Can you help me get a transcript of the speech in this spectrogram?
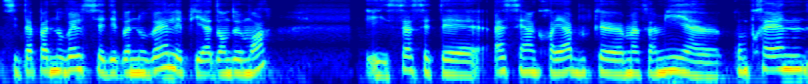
si t'as pas de nouvelles, c'est des bonnes nouvelles, et puis à dans deux mois. Et ça, c'était assez incroyable que ma famille comprenne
